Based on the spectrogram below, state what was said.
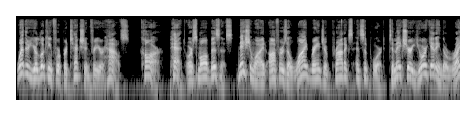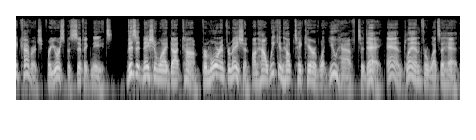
Whether you're looking for protection for your house, car, pet, or small business, Nationwide offers a wide range of products and support to make sure you're getting the right coverage for your specific needs. Visit nationwide.com for more information on how we can help take care of what you have today and plan for what's ahead.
